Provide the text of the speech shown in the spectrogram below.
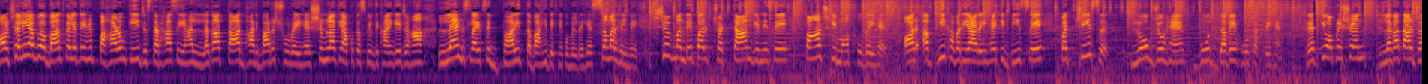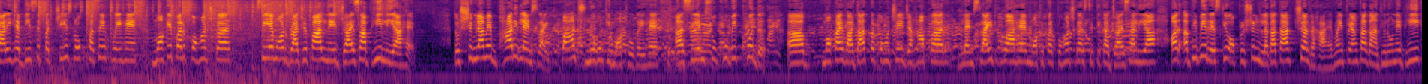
और चलिए अब बात कर लेते हैं पहाड़ों की, जिस तरह से यहाँ लगातार भारी बारिश हो रही है। शिमला की आपको तस्वीर दिखाएँगे, जहाँ लैंडस्लाइड से भारी तबाही देखने को मिल रही है। समर हिल में शिव मंदिर पर चट्टान गिरने से पाँच की मौत हो गई है। और अब भी खबर यह आ रही है कि 20 से 25 लोग जो हैं, वो दबे हो सकते हैं। रेस्क्यू ऑपरेशन लगातार जारी है। 20 से 25 लोग फंसे हुए हैं। मौके पर पहुंचकर सीएम और राज्यपाल ने जायजा भी लिया है। तो शिमला में भारी लैंडस्लाइड, पाँच लोगों की मौत हो गई है। सीएम सुखू भी खुद मौका वारदात पर पहुँचे, जहाँ पर लैंडस्लाइड हुआ है। मौके पर पहुंचकर स्थिति का जायजा लिया और अभी भी रेस्क्यू ऑपरेशन लगातार चल रहा है। वहीं प्रियंका गांधी, उन्होंने भी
